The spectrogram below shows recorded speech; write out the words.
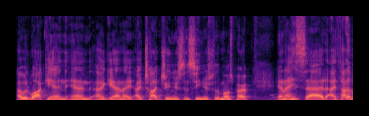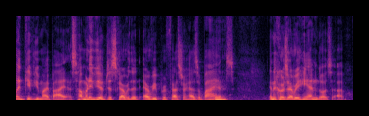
I would walk in, and again, I, I, taught juniors and seniors for the most part. And I said, I thought I would give you my bias. How many of you have discovered that every professor has a bias? Mm. And of course, every hand goes up.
